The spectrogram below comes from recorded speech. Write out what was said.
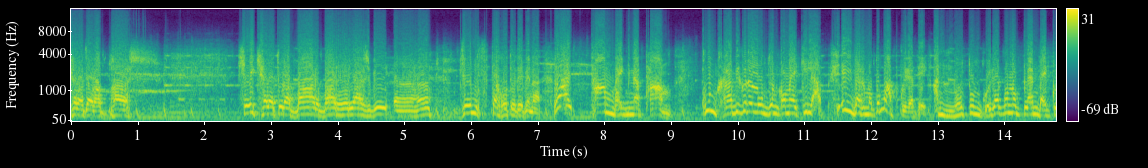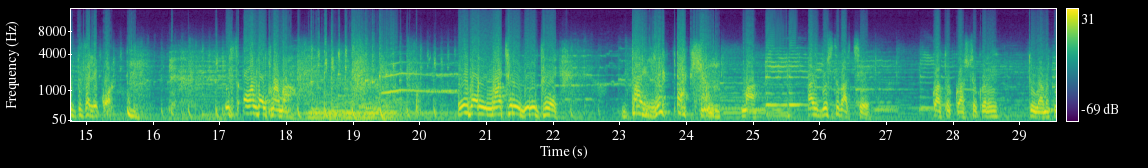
খেলা যাওয়ার অভ্যাস। সেই খেলা তোরা বারবার হেরে আসবি। জেমস তা হতে দেবে না। থাম ভাইগনা, থাম। খুন খারাপি করে লোকজন কমায় কি লাভ? এইবার মতো মাফ করে দে। আর নতুন করে কোনো প্ল্যান বাইক করতে চাইলে কর। ইটস অল রাইট মামা। এবার ওই মা ছেলের বিরুদ্ধে ডাইরেক্ট অ্যাকশন মা, আজ বুঝতে পারছি কত কষ্ট করে তুমি আমাকে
